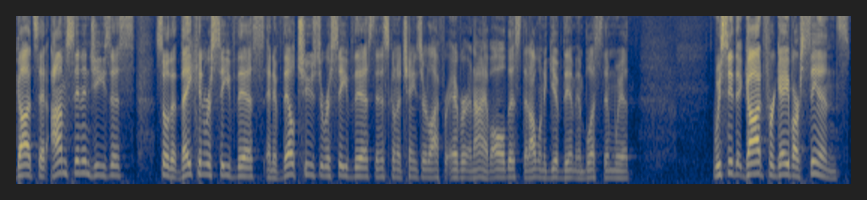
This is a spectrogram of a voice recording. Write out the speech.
God said, I'm sending Jesus so that they can receive this. And if they'll choose to receive this, then it's going to change their life forever. And I have all this that I want to give them and bless them with. We see that God forgave our sins.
